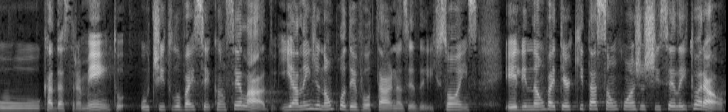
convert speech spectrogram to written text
o cadastramento, o título vai ser cancelado. E, além de não poder votar nas eleições, ele não vai ter quitação com a Justiça Eleitoral.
